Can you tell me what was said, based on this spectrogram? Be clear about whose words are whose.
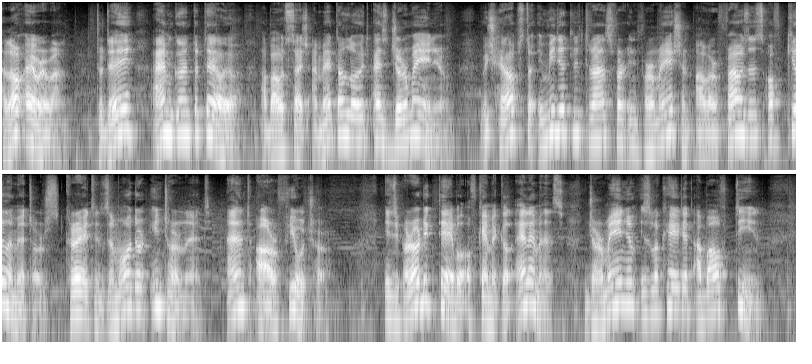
Speaker 1: Hello everyone! Today I'm going to tell you about such a metalloid as germanium, which helps to immediately transfer information over thousands of kilometers, creating the modern internet and our future. In the periodic table of chemical elements, germanium is located above tin,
